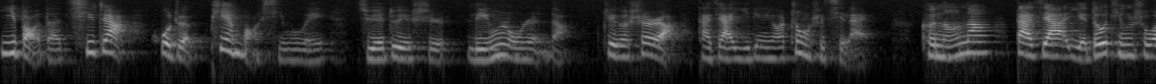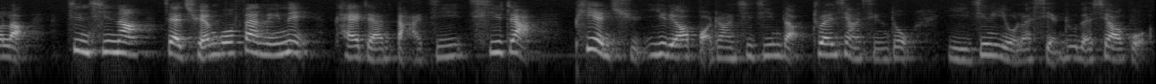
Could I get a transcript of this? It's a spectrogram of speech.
医保的欺诈或者骗保行为绝对是零容忍的。这个事儿啊，大家一定要重视起来。可能呢，大家也都听说了，近期呢，在全国范围内开展打击欺诈、骗取医疗保障基金的专项行动，已经有了显著的效果。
